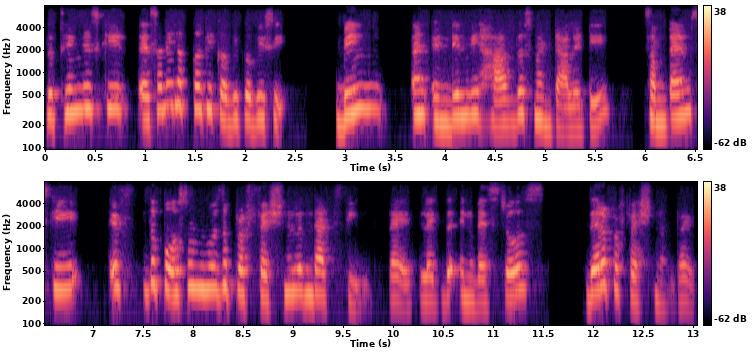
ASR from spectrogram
the thing is कि ऐसा नहीं लगता कि कभी कभी see, being an Indian, we have this mentality sometimes कि if the person who is a professional in that field, right, like the investors, they're a professional, right?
